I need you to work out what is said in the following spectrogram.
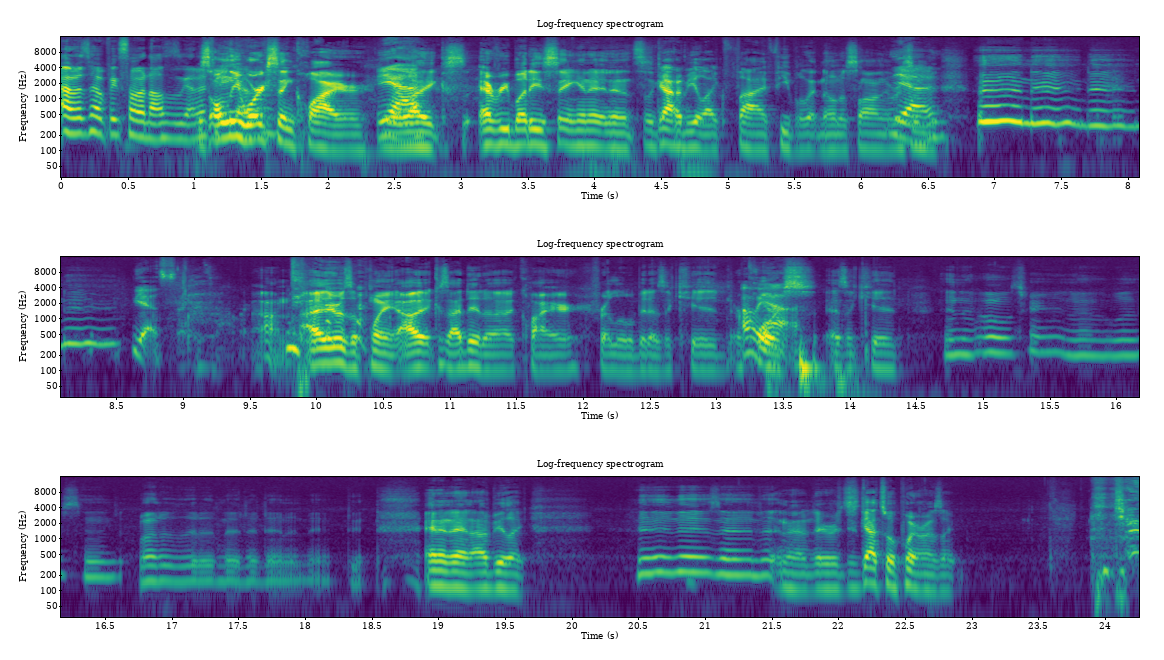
Back to this. I was hoping someone else was gonna. This only works in choir. Yeah. like everybody's singing it, and it's got to be like five people that know the song. and Yeah. singing, yes. Um, I, there was a point because I, did a choir for a little bit as a kid, or Oh, yeah. course as a kid, In I was in- and then I'd be like, and then there was- just got to a point where I was like,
